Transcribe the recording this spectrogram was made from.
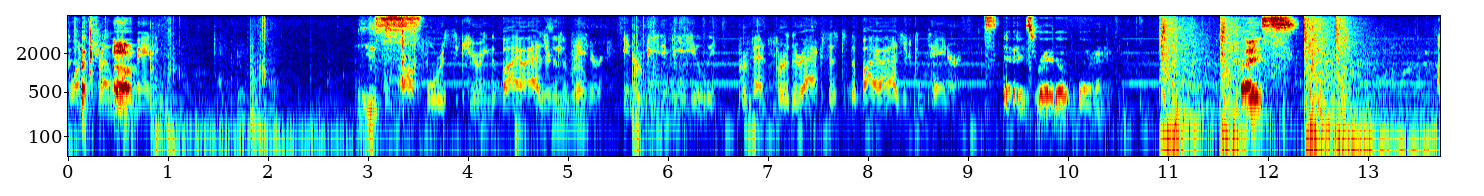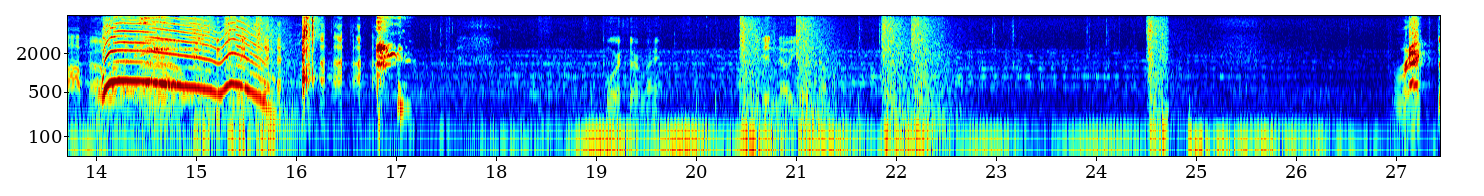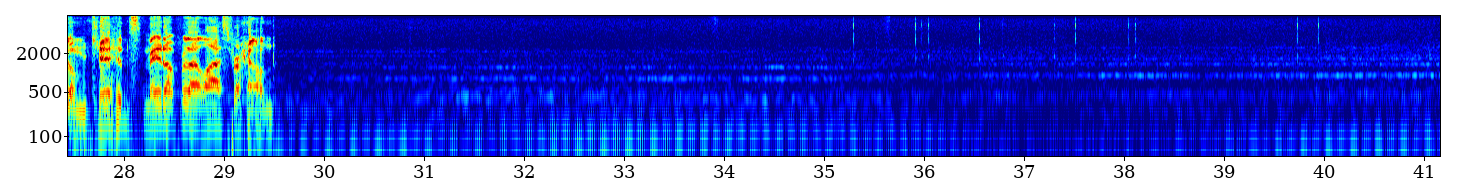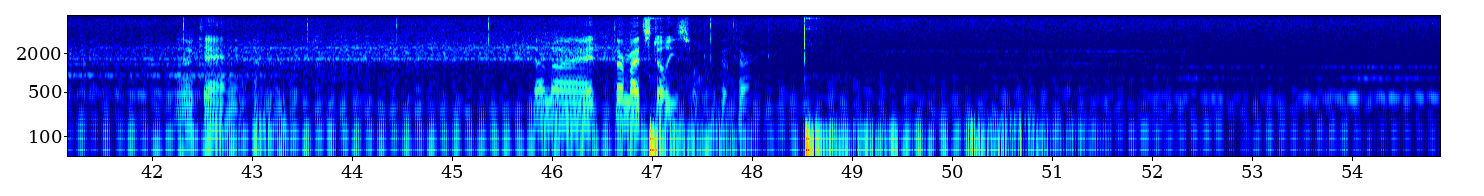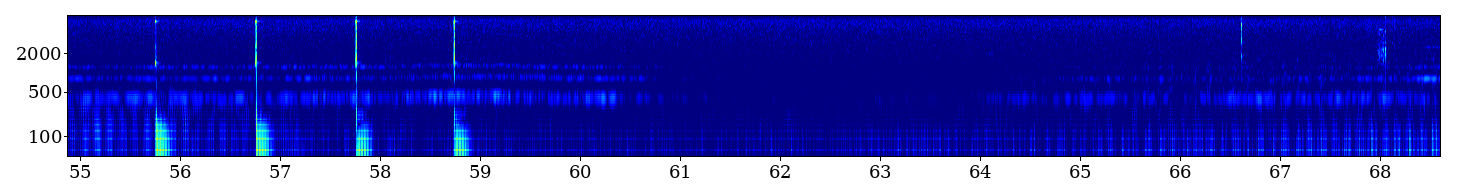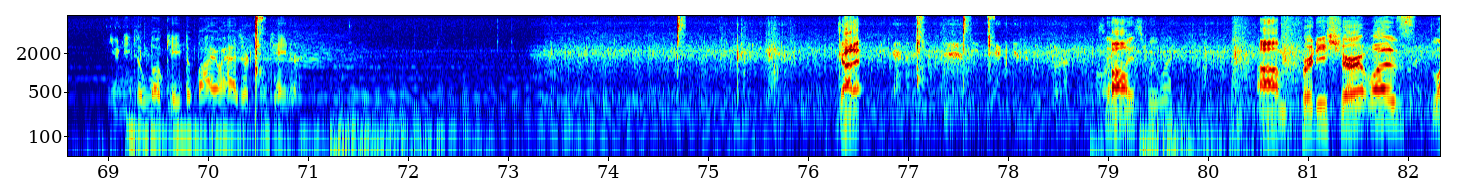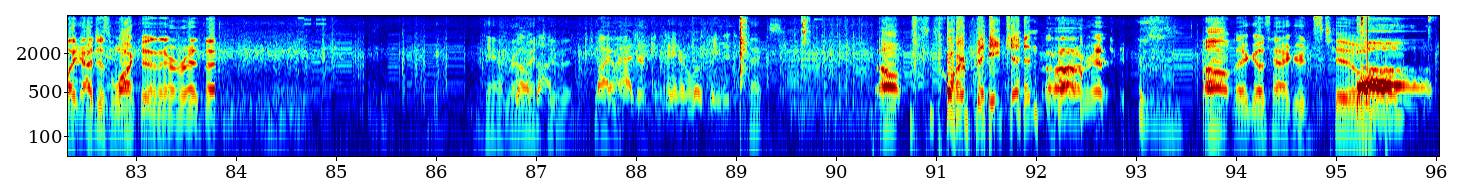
One friendly Oh. remaining. He's Op 4 is securing the biohazard He's in the room. container. Intervene immediately. Prevent further access to the biohazard container. yeah, he's right over there. Nice. Op 4 Oh, wow. Poor thermite. He didn't know you were coming. Wrecked them, kids. Made up for that last round. Thermite's still useful. I'll go therm. You need to locate the biohazard container. Got it. Same Oh. place we were? I'm pretty sure it was. Like, I just walked in and they were right there. Damn, run Well right done. into it. Biohazard container located. Thanks. Oh, poor bacon. Oh, rip. Oh, there goes Haggard's too. Oh,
